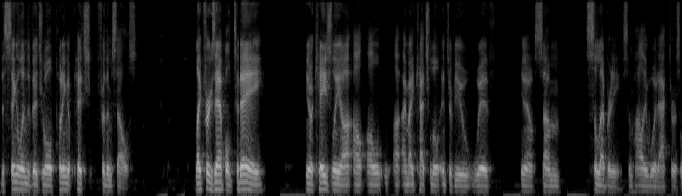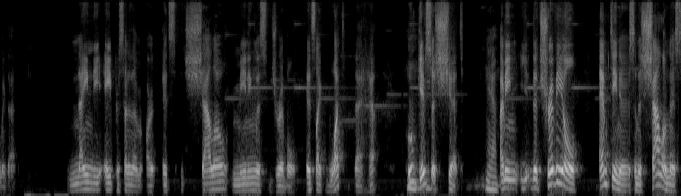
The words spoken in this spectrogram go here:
the single individual putting a pitch for themselves. Like for example today you know occasionally I'll, I'll, I'll i might catch a little interview with you know some celebrity some hollywood actor or something like that 98% of them are it's shallow meaningless dribble. It's like what the hell? Who hmm. gives a shit? Yeah. I mean the trivial emptiness and the shallowness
